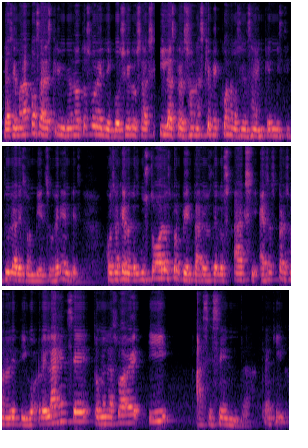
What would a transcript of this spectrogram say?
La semana pasada escribí una nota sobre el negocio de los Axie y las personas que me conocen saben que mis titulares son bien sugerentes, cosa que no les gustó a los propietarios de los Axie. A esas personas les digo, relájense, tómenla suave y a 60, tranquilos.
